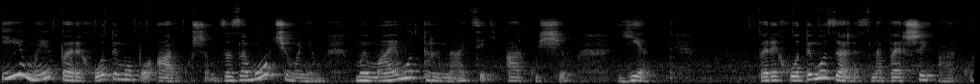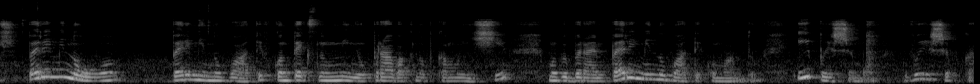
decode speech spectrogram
І ми переходимо по аркушам. За замовчуванням ми маємо 13 аркушів. Є. Переходимо зараз на перший аркуш. Переміновуємо. Перемінувати в контекстному меню права кнопка миші. Ми вибираємо перемінувати команду і пишемо вишивка.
